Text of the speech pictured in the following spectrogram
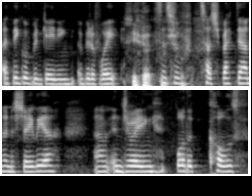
i think we've been gaining a bit of weight yeah. since sure. we've touched back down in australia um enjoying all the coles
